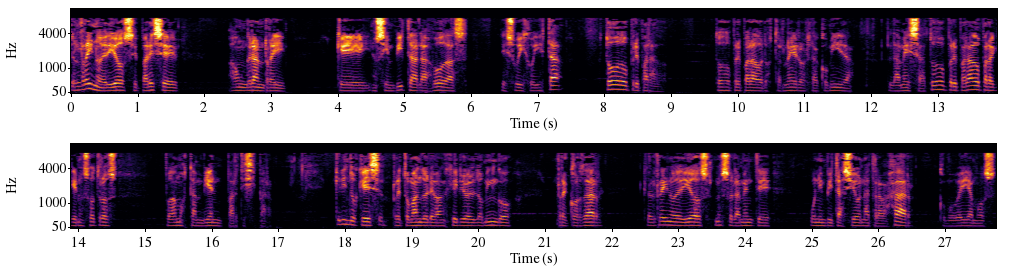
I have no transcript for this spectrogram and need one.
El reino de Dios se parece a un gran rey que nos invita a las bodas de su hijo y está todo preparado, todo preparado, los terneros, la comida, la mesa, todo preparado para que nosotros podamos también participar. Qué lindo que es, retomando el Evangelio del domingo, recordar que el reino de Dios no es solamente una invitación a trabajar, como veíamos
